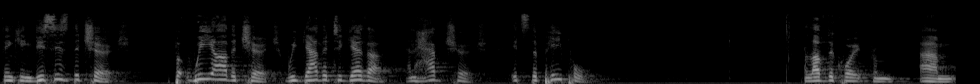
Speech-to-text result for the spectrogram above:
thinking this is the church. But we are the church. We gather together and have church. It's the people. I love the quote from um,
